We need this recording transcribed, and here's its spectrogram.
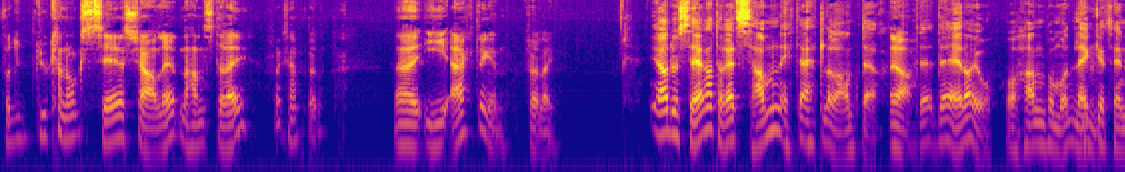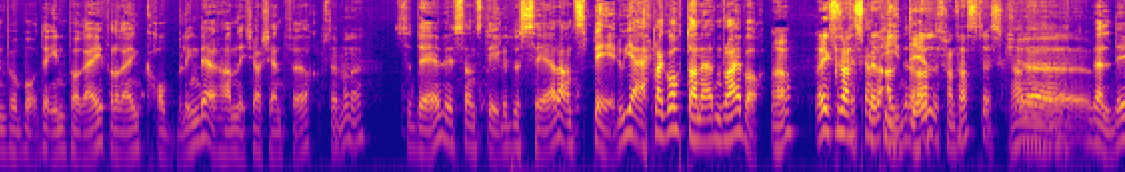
For du, du kan òg se kjærligheten hans til Rey, f.eks., uh, i actingen, føler jeg. Ja, du ser at det er et savn etter et eller annet der. Ja. Det, det er det jo. Og han på en måte legger seg på en måte inn på Rey, for det er en kobling der han ikke har kjent før. Stemmer det. Så det er jo litt sånn stilig. Du ser det. Han spiller jo jækla godt, han Adam Driver. Ja. Jeg syns han spiller aldeles fantastisk. Ja, Eh, veldig,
